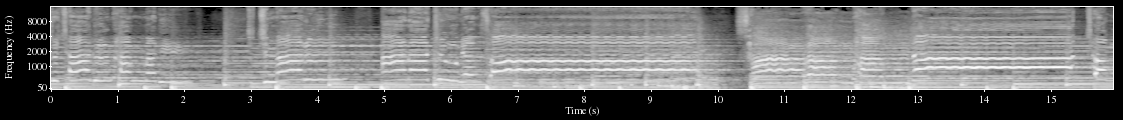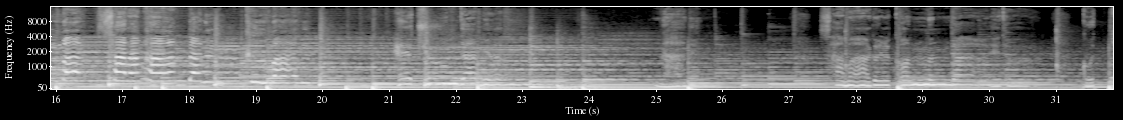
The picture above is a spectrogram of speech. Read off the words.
아주 작은 한마디 지친 나를 안아주면서 사랑한다. 정말 사랑한다는 그 말을 해준다면 나는 사막을 꽃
